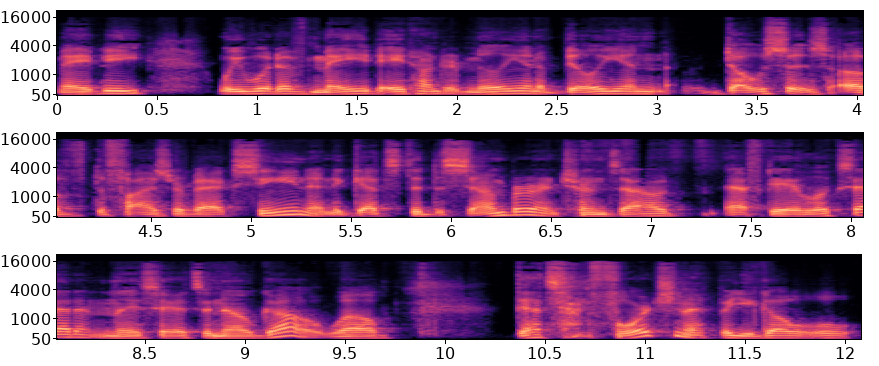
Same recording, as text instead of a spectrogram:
Maybe we would have made 800 million, a billion doses of the Pfizer vaccine and it gets to December and turns out FDA looks at it and they say it's a no go. Well, that's unfortunate, but you go, well,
